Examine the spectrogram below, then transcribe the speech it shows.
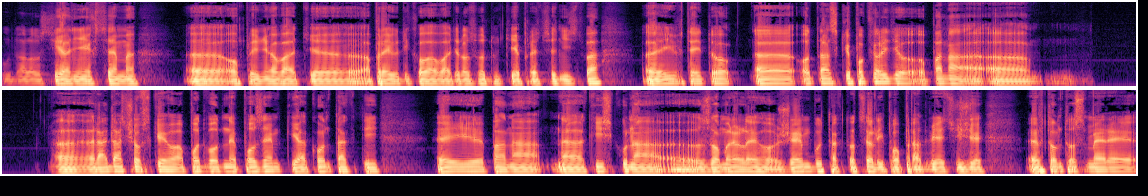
udalosti, ani nechcem e, ovplyvňovať e, a prejudikovať rozhodnutie predsedníctva. E, v tejto e, otázke, pokiaľ ide o pana e, e, Radačovského a podvodné pozemky a kontakty hej, pána e, Kisku na e, zomrelého žembu, tak to celý poprad vie. Čiže e, v tomto smere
